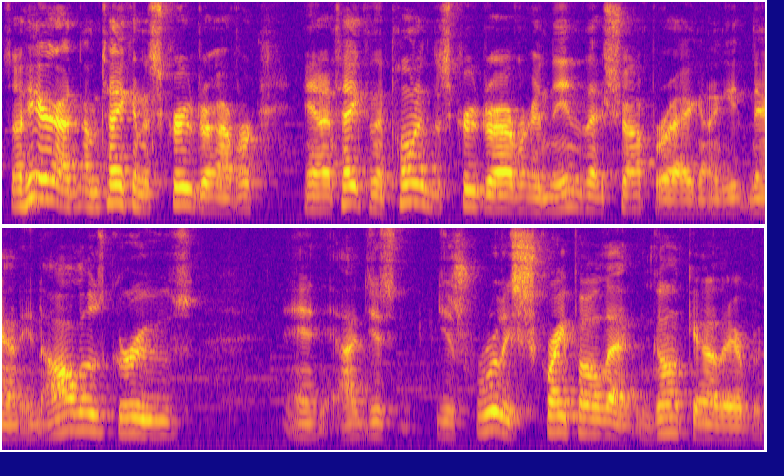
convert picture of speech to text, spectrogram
So here I'm taking a screwdriver and I take the point of the screwdriver and the end of that shop rag and I get down in all those grooves and I just just really scrape all that gunk out of there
